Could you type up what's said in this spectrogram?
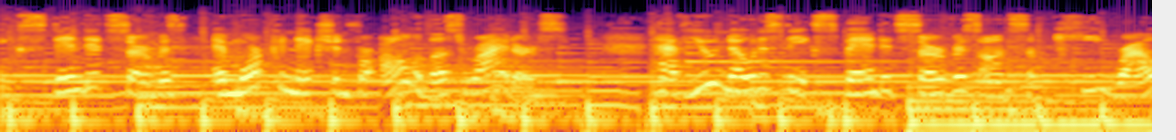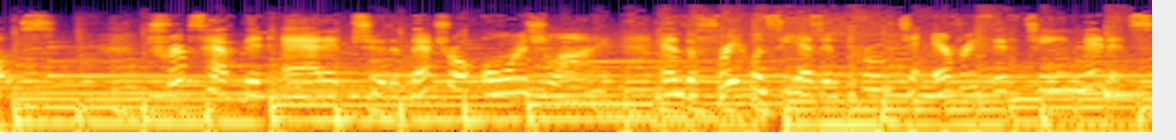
extended service and more connection for all of us riders. Have you noticed the expanded service on some key routes? Trips have been added to the Metro Orange line, and the frequency has improved to every 15 minutes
